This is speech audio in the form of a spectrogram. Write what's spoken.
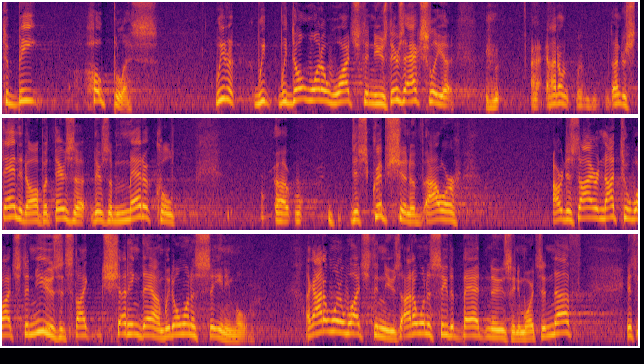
to be hopeless. We don't, we, we don't want to watch the news. There's actually a, I don't understand it all, but there's a, there's a medical uh, description of our, our desire not to watch the news. It's like shutting down. We don't want to see anymore. Like, I don't want to watch the news. I don't want to see the bad news anymore. It's enough. It's,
